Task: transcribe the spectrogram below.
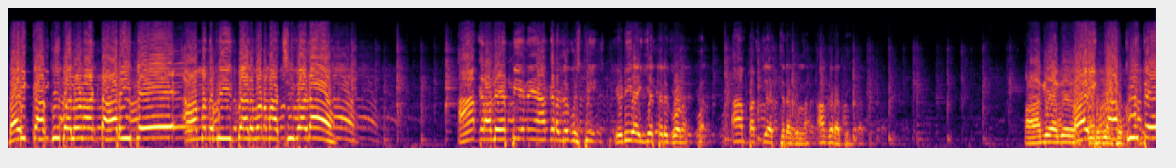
ਭਾਈ ਕਾਕੂ ਬਲਵਣਾ ਟਾਰੀ ਤੇ ਅਮਨਪ੍ਰੀਤ ਬਲਵਨ ਮਾਛੀਵਾੜਾ। ਆ ਕਰਾ ਦੇ ਨੇ ਆ ਕਰਾ ਦੇ ਕੁਸ਼ਤੀ। ਜਿਹੜੀ ਆਈ ਹੈ ਤੇਰੇ ਕੋਲ। ਆ ਪਰਚੀ ਹੱਥ ਰੱਖ ਲਾ ਆ ਕਰਾ ਦੇ। ਆ ਗਿਆ ਗਿਆ ਭਾਈ ਕਾਕੂ ਤੇ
